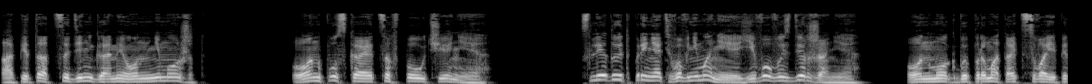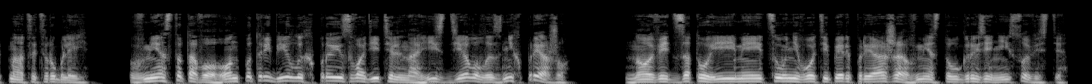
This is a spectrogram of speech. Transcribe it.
А питаться деньгами он не может. Он пускается в поучение. Следует принять во внимание его воздержание. Он мог бы промотать свои 15 рублей. Вместо того он потребил их производительно и сделал из них пряжу. Но ведь зато и имеется у него теперь пряжа вместо угрызений совести.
